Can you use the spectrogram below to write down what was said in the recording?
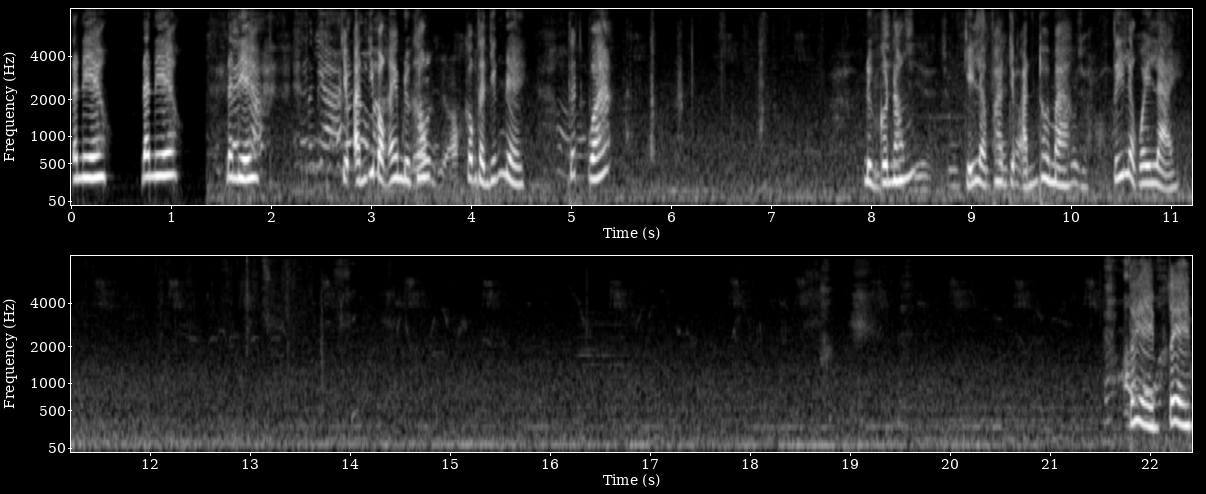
Daniel Daniel. Daniel Chụp ảnh với bọn em được không? Không thành vấn đề. Thích quá Đừng có nóng. Chỉ là fan chụp ảnh thôi mà. Tí là quay lại. Tới em, tới em.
